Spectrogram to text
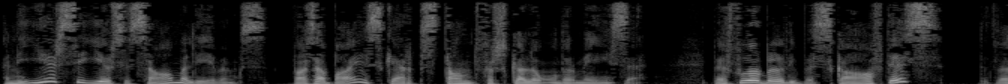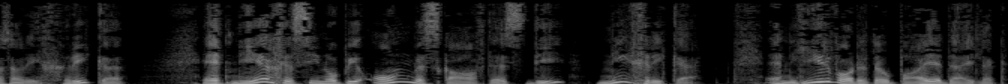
in die eerste eeu se samelewings was daar baie skerp standverskille onder mense. Byvoorbeeld die beskaafdes, dit was nou die Grieke, het neergesien op die onbeskaafdes, die nie-Grieke. En hier word dit nou baie duidelik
